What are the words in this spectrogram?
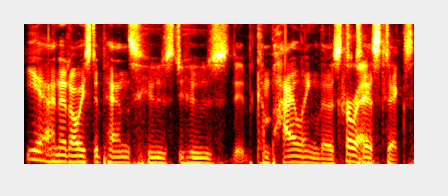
Yeah, and it always depends who's who's compiling those Correct. statistics.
